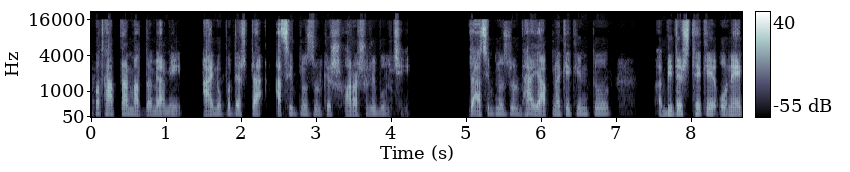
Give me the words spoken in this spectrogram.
কথা আপনার মাধ্যমে আমি আইন উপদেষ্টা আসিফ নজরুলকে সরাসরি বলছি যে, আসিফ নজরুল ভাই, আপনাকে কিন্তু বিদেশ থেকে অনেক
